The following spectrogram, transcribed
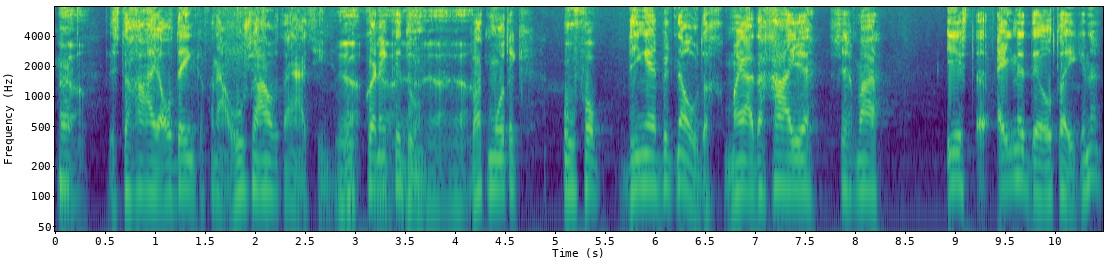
Ja. Dus dan ga je al denken van, nou, hoe zou het eruit zien? Ja, hoe kan ik ja, het doen? ja, ja, ja. Wat moet ik, hoeveel dingen heb ik nodig? Maar ja, dan ga je, zeg maar, eerst het ene deel tekenen.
